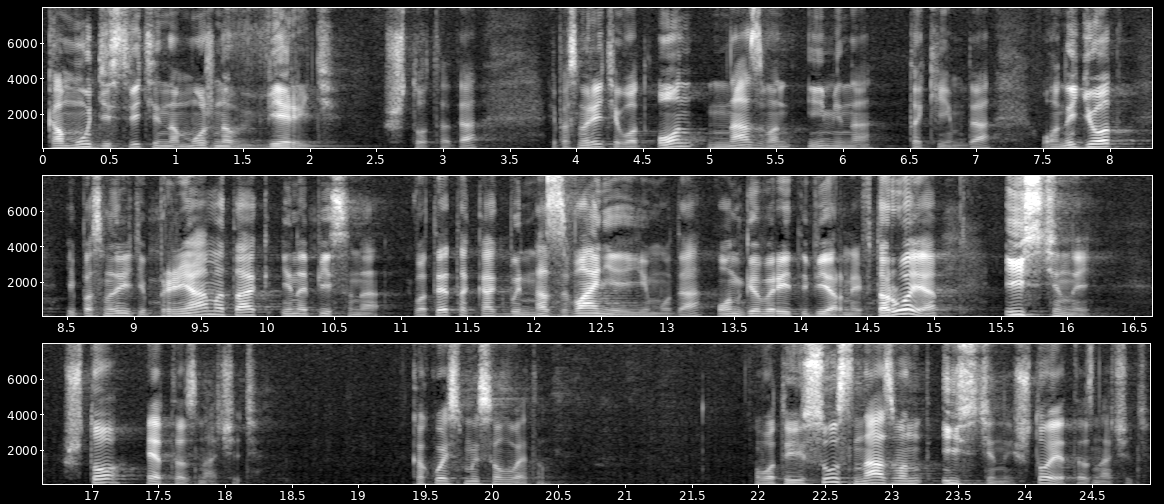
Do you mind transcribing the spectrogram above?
кому действительно можно верить что-то, да? И посмотрите, вот он назван именно таким, да? Он идет, и посмотрите, прямо так и написано, Вот это как бы название ему, да? Он говорит верный. Второе, истинный. Что это значит? Какой смысл в этом? Вот Иисус назван истинный. Что это значит?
